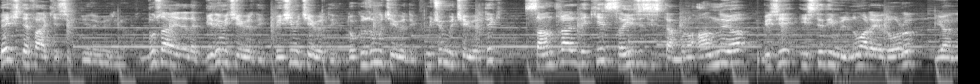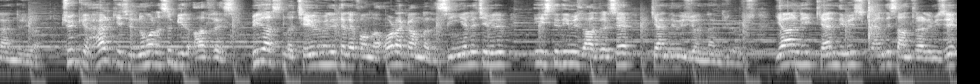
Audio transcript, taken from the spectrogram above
5 defa kesip geri veriyor. Bu sayede de 1'i mi çevirdik, 5'i mi çevirdik, 9'u mu çevirdik, 3'ü mü çevirdik santraldeki sayıcı sistem bunu anlıyor, bizi istediğimiz numaraya doğru yönlendiriyor. Çünkü herkesin numarası bir adres. Biz aslında çevirmeli telefonla o rakamları sinyale çevirip istediğimiz adrese kendimiz yönlendiriyoruz. Yani kendimiz kendi santralimizi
